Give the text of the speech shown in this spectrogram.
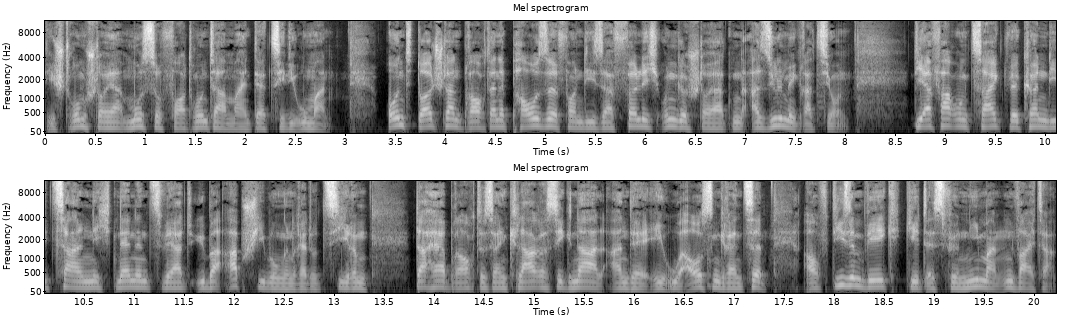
die Stromsteuer muss sofort runter, meint der CDU-Mann. Und Deutschland braucht eine Pause von dieser völlig ungesteuerten Asylmigration. Die Erfahrung zeigt, wir können die Zahlen nicht nennenswert über Abschiebungen reduzieren. Daher braucht es ein klares Signal an der EU-Außengrenze. Auf diesem Weg geht es für niemanden weiter.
